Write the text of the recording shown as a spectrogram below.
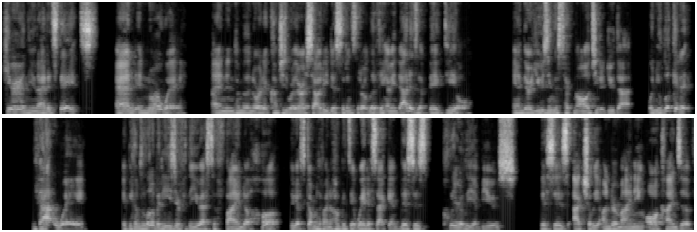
here in the United States and in Norway and in some of the Nordic countries where there are Saudi dissidents that are living. I mean, that is a big deal. And they're using this technology to do that. When you look at it that way, it becomes a little bit easier for the US to find a hook, the US government to find a hook and say, wait a second, this is clearly abuse. This is actually undermining all kinds of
